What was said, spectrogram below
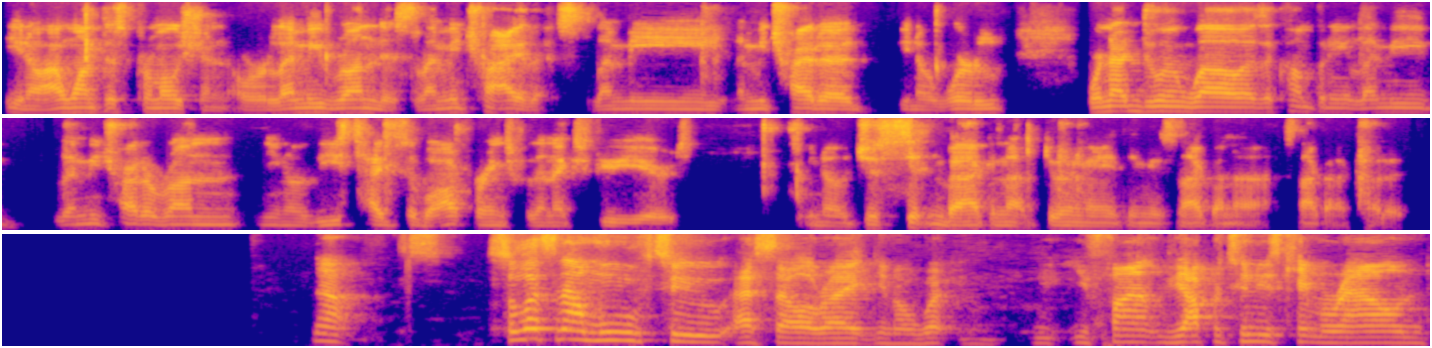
you know i want this promotion or let me run this let me try this let me let me try to you know we're we're not doing well as a company let me let me try to run you know these types of offerings for the next few years. You know just sitting back and not doing anything is not gonna it's not gonna cut it. Now so let's now move to sl right? You know what you find the opportunities came around.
